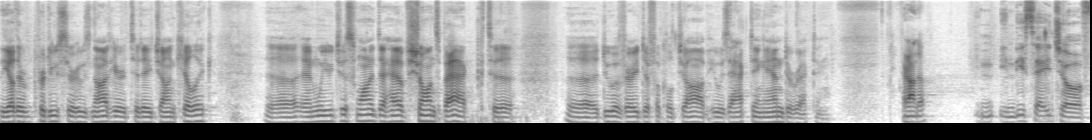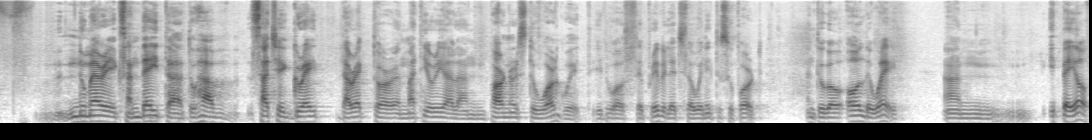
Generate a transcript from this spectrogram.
the other producer who's not here today, Jon Kilik. Uh, and we just wanted to have Sean's back to uh, do a very difficult job. He was acting and directing. Fernando? In, in this age of numerics and data, to have such a great director and material and partners to work with, it was a privilege. So we need to support and to go all the way. And it paid off.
